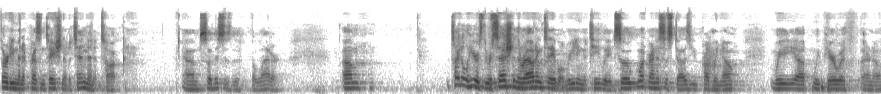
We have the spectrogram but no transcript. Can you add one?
30-minute presentation of a 10-minute talk. Um, so this is the, the latter. Um, the title here is The Recession, the Routing Table, Reading the Tea Leaves. So what Renesys does, you probably know. We, uh, we peer with, I don't know,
